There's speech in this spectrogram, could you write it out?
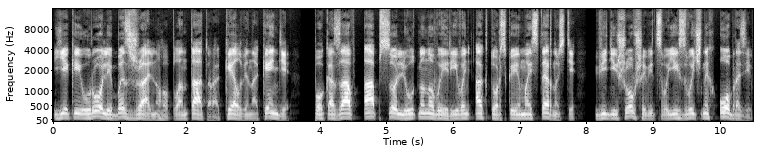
який у ролі безжального плантатора Келвіна Кенді показав абсолютно новий рівень акторської майстерності, відійшовши від своїх звичних образів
